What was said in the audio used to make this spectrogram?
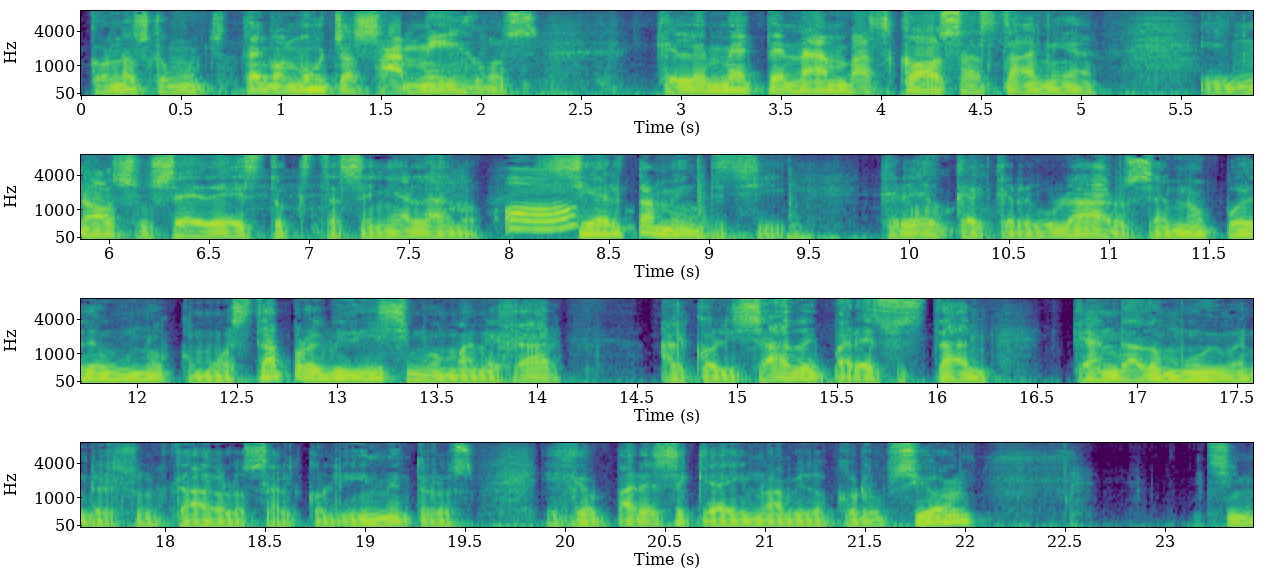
conozco mucho, tengo muchos amigos que le meten ambas cosas, Tania, y no sucede esto que está señalando. O- Ciertamente sí, creo que hay que regular, o sea, no puede uno, como está prohibidísimo manejar alcoholizado y para eso están que han dado muy buen resultado los alcoholímetros y que parece que ahí no ha habido corrupción, ¿sí?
